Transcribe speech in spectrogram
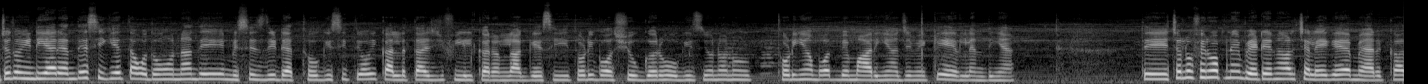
ਜਦੋਂ ਇੰਡੀਆ ਰਹਿੰਦੇ ਸੀਗੇ ਤਾਂ ਉਦੋਂ ਉਹਨਾਂ ਦੇ ਮਿਸਿਸ ਦੀ ਡੈਥ ਹੋ ਗਈ ਸੀ ਤੇ ਉਹ ਇਕੱਲਤਾ ਜੀ ਫੀਲ ਕਰਨ ਲੱਗ ਗਏ ਸੀ ਥੋੜੀ ਬਹੁਤ ਸ਼ੂਗਰ ਹੋ ਗਈ ਸੀ, ਉਹਨਾਂ ਨੂੰ ਥੋੜੀਆਂ ਬਹੁਤ ਬਿਮਾਰੀਆਂ ਜਿਵੇਂ ਘੇਰ ਲੈਂਦੀਆਂ। ਤੇ ਚਲੋ ਫਿਰ ਉਹ ਆਪਣੇ ਬੇਟੇ ਨਾਲ ਚਲੇ ਗਏ ਅਮਰੀਕਾ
